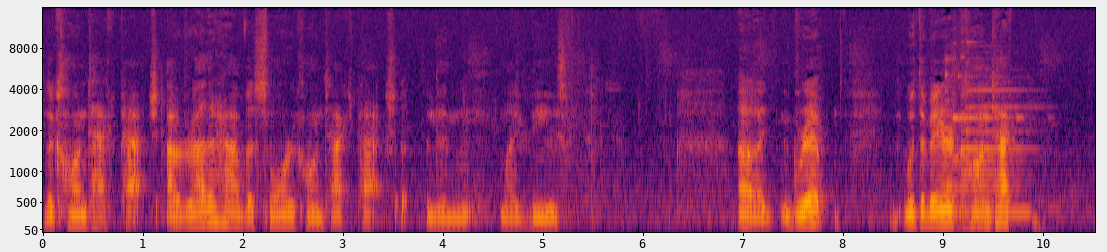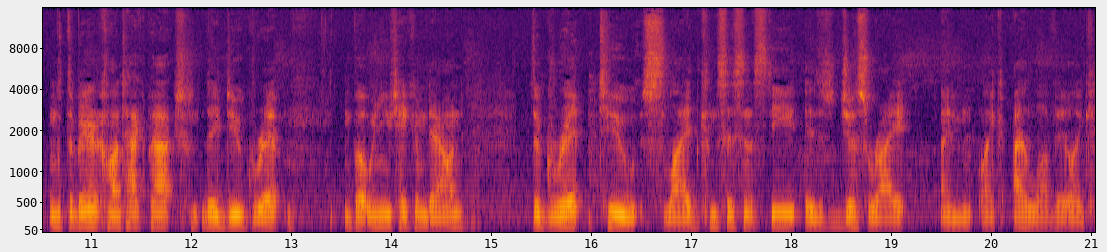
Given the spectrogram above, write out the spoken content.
the contact patch. I would rather have a smaller contact patch than like these. Uh, grip with the bigger contact with the bigger contact patch, they do grip, but when you take them down, the grip to slide consistency is just right. I'm like I love it. Like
